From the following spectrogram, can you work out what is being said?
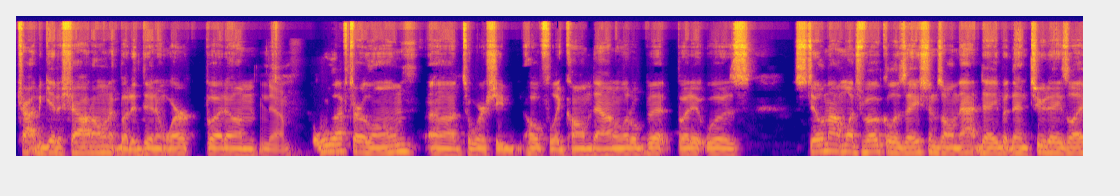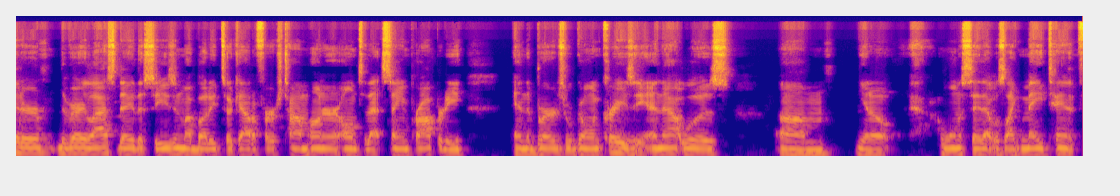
tried to get a shot on it, but it didn't work. But um, yeah, we left her alone uh, to where she hopefully calmed down a little bit. But it was still not much vocalizations on that day. But then two days later, the very last day of the season, my buddy took out a first time hunter onto that same property, and the birds were going crazy. And that was um, you know, I want to say that was like May 10th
